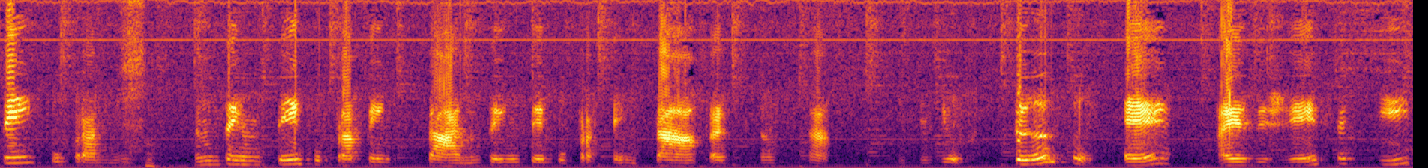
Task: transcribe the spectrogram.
tempo para mim. Eu não tenho tempo para pensar, não tenho tempo para sentar, para descansar. Entendeu? Tanto é a exigência que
